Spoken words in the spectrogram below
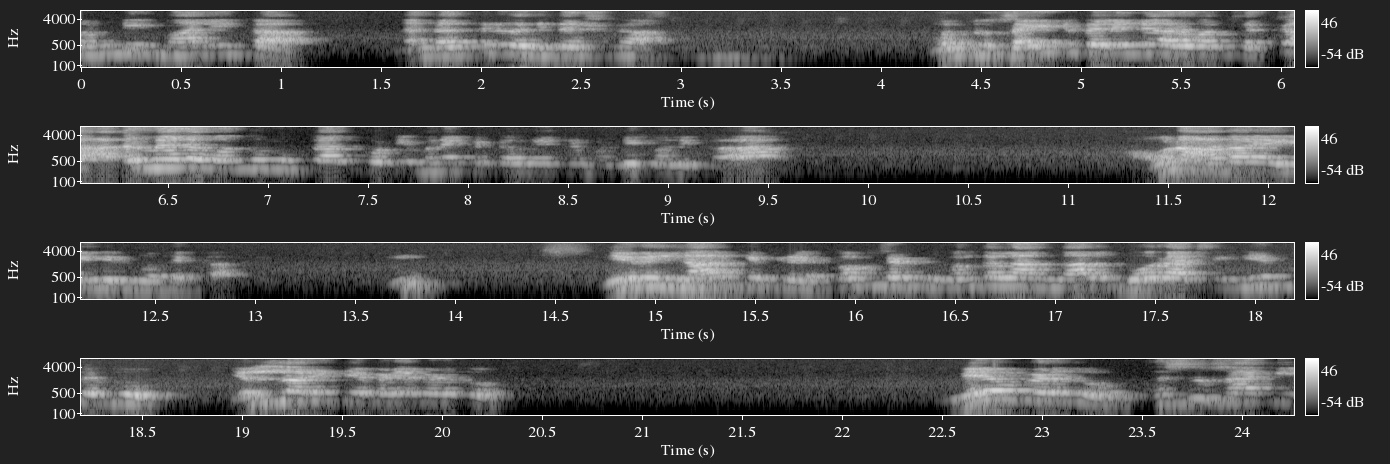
ಮಂಡಿ ಮಾಲೀಕ ನನ್ನ ಹತ್ತಿರದ ನಿದರ್ಶನ? ಒಂದು ಸೈಟ್ ಬೆಲೆನೇ ಅರವತ್ತು ಲಕ್ಷ, ಅದರ ಮೇಲೆ ಒಂದು ಮುಕ್ಕಾಲು ಕೋಟಿ ಮನೆ ಕಟ್ಟವ್ರೆ ಅಂದ್ರೆ ಮಂಡಿ ಮಾಲೀಕ? ಅವನ ಆದಾಯ ಏನಿರ್ಬೋದು ಲೆಕ್ಕ? ಹ್ಮ್? ನೀವು ಇಲ್ಲಿ ನಾಲ್ಕು ಎಕರೆ ಪಂಪ್ ಸೆಟ್ ಒಂದಲ್ಲ, ನಾಲ್ಕು ಬೋರ್ ಹಾಕಿಸಿ ನೀರ್ ತೆಗೆದು ಎಲ್ಲ ರೀತಿಯ ಬೆಳೆ ಬೆಳೆದು ಮೇವು ಬೆಳೆದು ಹಸು ಸಾಕಿ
